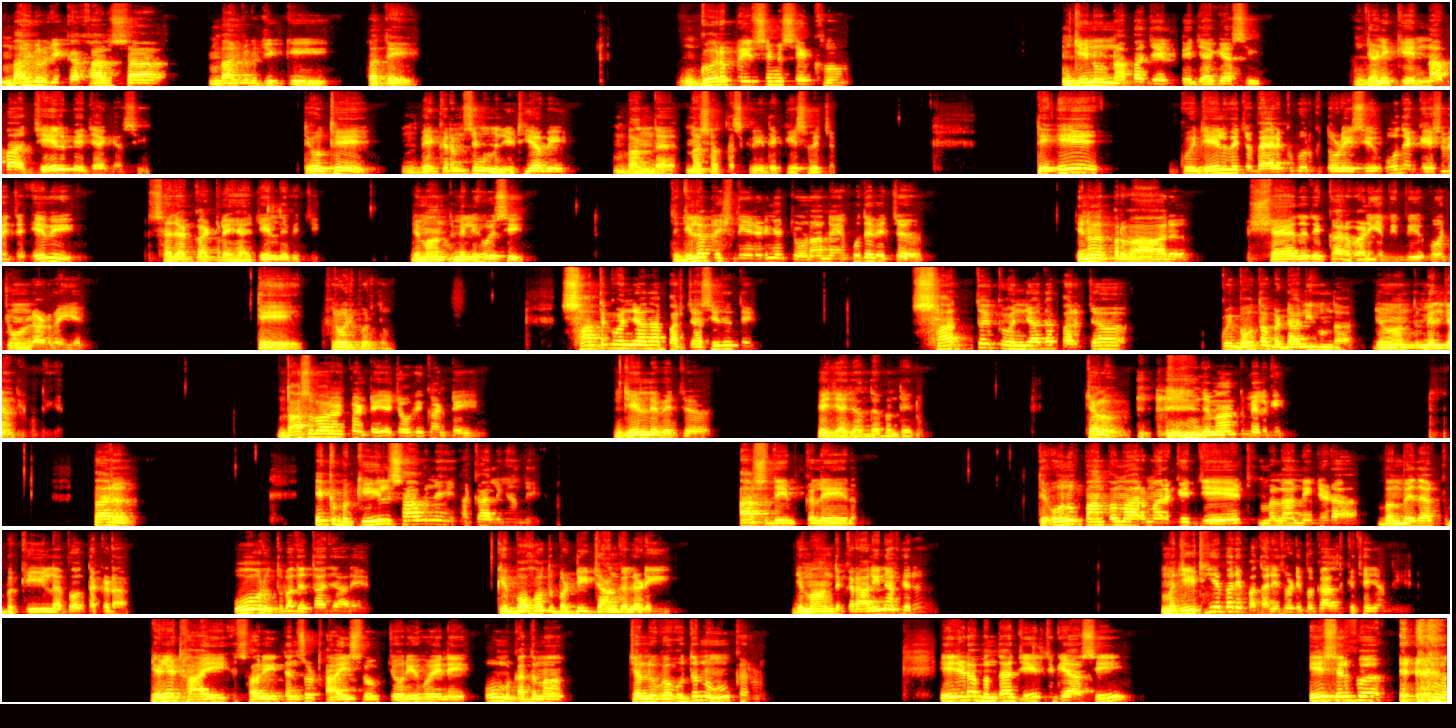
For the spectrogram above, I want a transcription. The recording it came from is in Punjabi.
ਵਾਹਿਗੁਰੂ ਜੀ ਕਾ ਖਾਲਸਾ, ਵਾਹਿਗੁਰੂ ਜੀ ਕੀ ਫਤਿਹ। ਗੁਰਪ੍ਰੀਤ ਸਿੰਘ ਸੇਖੋਂ, ਜਿਹਨੂੰ ਨਾਭਾ ਜੇਲ੍ਹ ਭੇਜਿਆ ਗਿਆ ਸੀ, ਜਾਣੀ ਕਿ ਨਾਭਾ ਜੇਲ੍ਹ ਭੇਜਿਆ ਗਿਆ ਸੀ, ਤੇ ਉੱਥੇ ਬਿਕਰਮ ਸਿੰਘ ਮਜੀਠੀਆ ਵੀ ਬੰਦ ਹੈ, ਨਸ਼ਾ ਤਸਕਰੀ ਦੇ ਕੇਸ ਵਿੱਚ। ਤੇ ਇਹ ਕੋਈ ਜੇਲ੍ਹ ਵਿੱਚ ਬੈਰਕ ਬੁਰਕ ਤੋੜੀ ਸੀ, ਉਹਦੇ ਕੇਸ ਵਿੱਚ ਇਹ ਵੀ ਸਜ਼ਾ ਕੱਟ ਰਿਹਾ ਹੈ ਜੇਲ੍ਹ ਦੇ ਵਿੱਚ ਹੀ। ਜ਼ਮਾਨਤ ਮਿਲੀ ਹੋਈ ਸੀ। ਤੇ ਜ਼ਿਲ੍ਹਾ ਪ੍ਰੀਸ਼ਦ ਦੀਆਂ ਜਿਹੜੀਆਂ ਚੋਣਾਂ ਨੇ ਉਹਦੇ ਵਿੱਚ ਇਹਨਾਂ ਦਾ ਪਰਿਵਾਰ ਸ਼ਾਇਦ ਇਹਦੇ ਘਰ ਵਾਲੀ ਹੈ ਬੀਬੀ ਉਹ ਚੋਣ ਲੜ ਰਹੀ ਹੈ। ਤੇ ਫਿਰੋਜ਼ਪੁਰ ਤੋਂ। 751 ਦਾ ਪਰਚਾ ਸੀ ਇਹਦੇ ਤੇ 751 ਦਾ ਪਰਚਾ ਕੋਈ ਬਹੁਤਾ ਵੱਡਾ ਨਹੀਂ ਹੁੰਦਾ ਜ਼ਮਾਨਤ ਮਿਲ ਜਾਂਦੀ ਹੁੰਦੀ ਹੈ 10 12 ਘੰਟੇ ਜਾਂ 24 ਘੰਟੇ ਜੇਲ੍ਹ ਦੇ ਵਿੱਚ ਭੇਜਿਆ ਜਾਂਦਾ ਬੰਦੇ ਨੂੰ। ਚਲੋ, ਜ਼ਮਾਨਤ ਮਿਲ ਗਈ। ਪਰ ਇੱਕ ਵਕੀਲ ਸਾਹਿਬ ਨੇ ਅਕਾਲੀਆਂ ਦੇ ਅਰਸ਼ਦੀਪ ਕਲੇਰ ਤੇ ਉਹਨੂੰ ਪੰਪ ਮਾਰ ਮਾਰ ਕੇ ਜੇਠ ਮਲਾਨੀ ਜਿਹੜਾ ਬੰਬੇ ਦਾ ਇੱਕ ਵਕੀਲ ਹੈ ਬਹੁਤ ਤਕੜਾ ਉਹ ਰੁਤਬਾ ਦਿੱਤਾ ਜਾ ਰਿਹਾ ਕਿ ਬਹੁਤ ਵੱਡੀ ਜੰਗ ਲੜੀ। ਜ਼ਮਾਨਤ ਕਰਾ ਲਈ ਨਾ ਫਿਰ। ਮਜੀਠੀਏ ਬਾਰੇ ਪਤਾ ਨਹੀਂ ਤੁਹਾਡੀ ਵਕਾਲਤ ਕਿੱਥੇ ਜਾਂਦੀ ਹੈ। ਜਿਹੜੇ 28 ਸੌਰੀ 328 ਸਰੂਪ ਚੋਰੀ ਹੋਏ ਨੇ, ਉਹ ਮੁਕੱਦਮਾ ਚੱਲੂਗਾ, ਉਧਰ ਨੂੰ ਮੂੰਹ ਕਰ ਲਓ। ਇਹ ਜਿਹੜਾ ਬੰਦਾ ਜੇਲ੍ਹ 'ਚ ਗਿਆ ਸੀ ਇਹ ਸਿਰਫ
